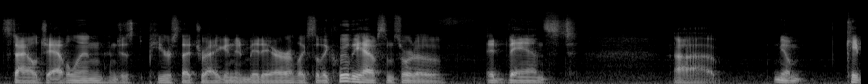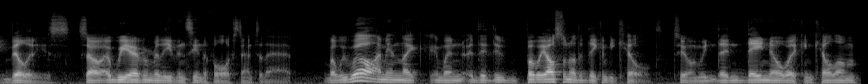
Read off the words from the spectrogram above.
style javelin, and just pierce that dragon in midair. Like so, they clearly have some sort of advanced, uh, you know, capabilities. So uh, we haven't really even seen the full extent of that. But we will. I mean, like when they do, but we also know that they can be killed too, and we they, they know what can kill them.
